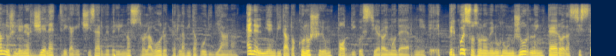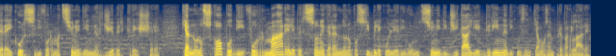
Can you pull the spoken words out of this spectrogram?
Portandoci l'energia elettrica che ci serve per il nostro lavoro e per la vita quotidiana. Enel mi ha invitato a conoscere un po' di questi eroi moderni e per questo sono venuto un giorno intero ad assistere ai corsi di formazione di energie per crescere, che hanno lo scopo di formare le persone che rendono possibile quelle rivoluzioni digitali e green di cui sentiamo sempre parlare.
